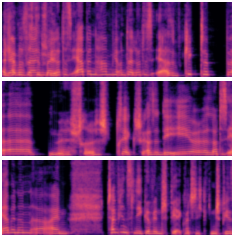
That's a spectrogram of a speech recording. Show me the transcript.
Ich muss sagen, bei Lottes Erben haben wir unter Lottes, also Kicktipp, äh, also de äh, Lottes Erbinnen äh, ein Champions League Gewinnspiel, äh, Quatsch, nicht Gewinnspiel,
